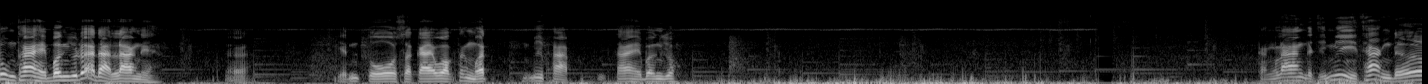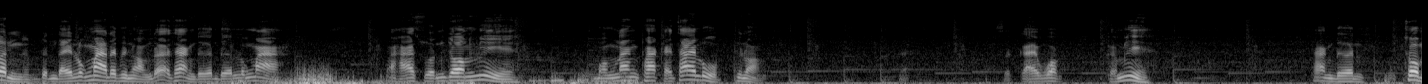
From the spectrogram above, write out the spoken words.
ลุงไทยให้เบิ่งอยู่เด้อด้านล่างเนี่เออเห็นตัวสกายวอล์กทั้งหมดมีภาพไทยให้เบิ่งอยู่ข้างล่างก็จะมีทางเดินเป็นไดลงมาได้พี่น้องเด้อทางเดินเดินลงมามาหาสวนยอมมีมองนั่งพักให้ถ่ายรูปพี่น้อง สกายวอล์กก็มีทางเดิน ชม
